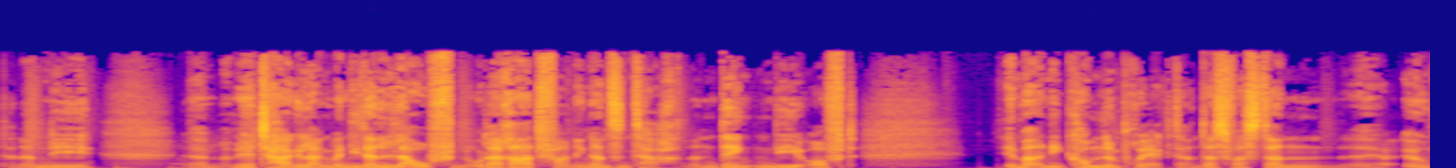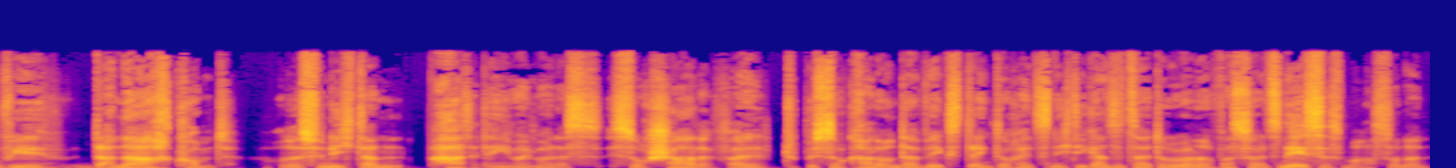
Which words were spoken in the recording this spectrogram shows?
dann haben die ähm, ja, tagelang, wenn die dann laufen oder Radfahren den ganzen Tag, dann denken die oft immer an die kommenden Projekte, an das, was dann äh, irgendwie danach kommt. Und das finde ich dann, ah, da denke ich manchmal, das ist doch schade, weil du bist doch gerade unterwegs, denk doch jetzt nicht die ganze Zeit darüber nach, was du als nächstes machst, sondern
